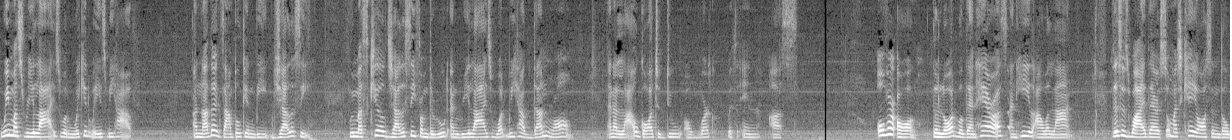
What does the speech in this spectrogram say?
we must realize what wicked ways we have. Another example can be jealousy. We must kill jealousy from the root and realize what we have done wrong and allow God to do a work within us. Overall, the Lord will then hear us and heal our land. This is why there is so much chaos in the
